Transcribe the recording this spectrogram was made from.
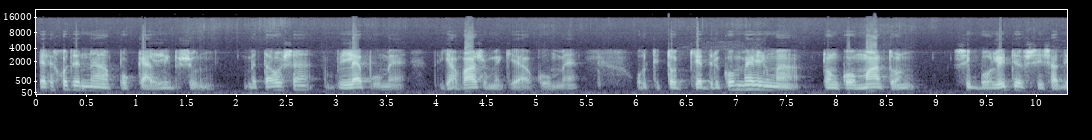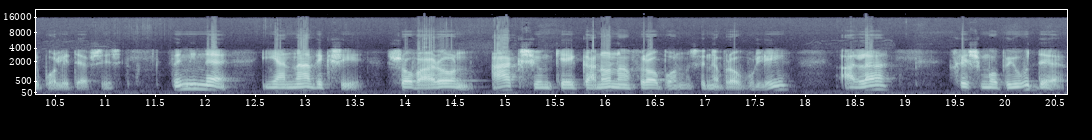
Έρχονται να αποκαλύψουν με τα όσα βλέπουμε, διαβάζουμε και ακούμε ότι το κεντρικό μέλημα των κομμάτων συμπολίτευσης, αντιπολίτευσης δεν είναι η ανάδειξη σοβαρών, άξιων και ικανών ανθρώπων στην Ευρωβουλή αλλά χρησιμοποιούνται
